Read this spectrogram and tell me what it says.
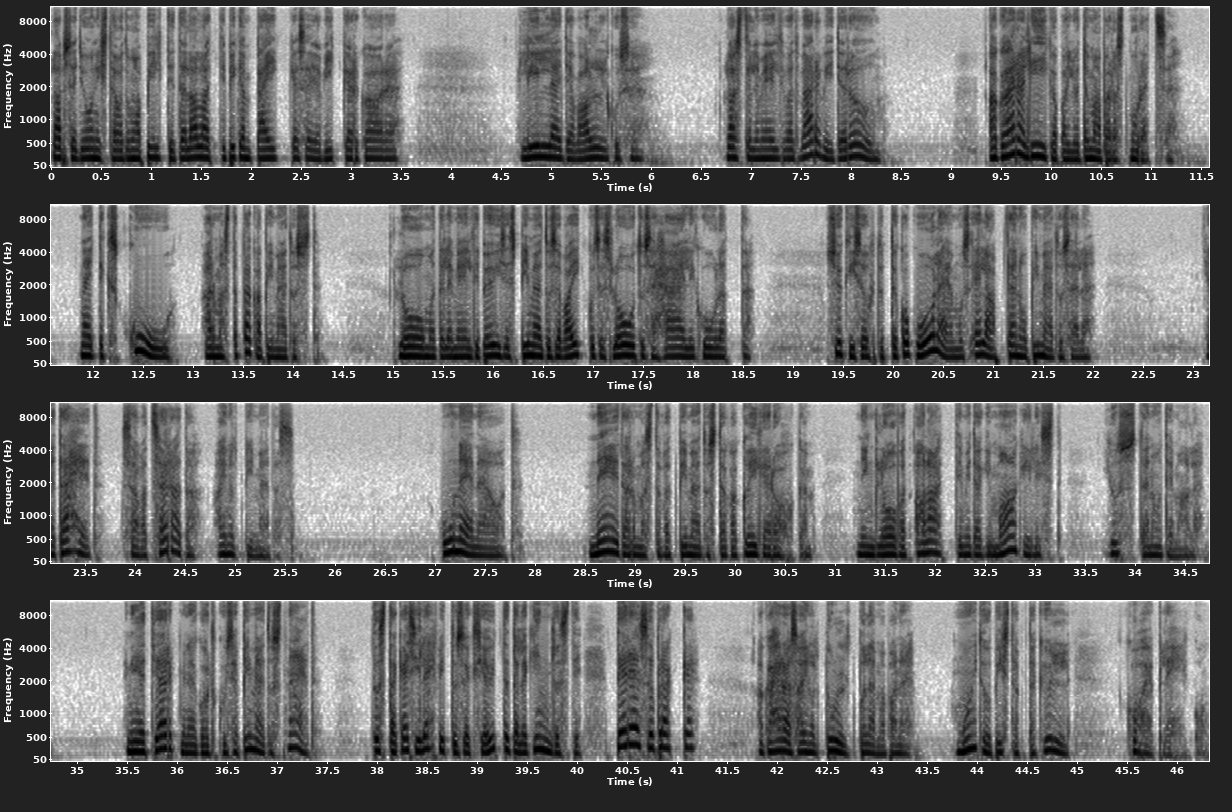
lapsed joonistavad oma piltidel alati pigem päikese ja vikerkaare, lilled ja valguse. lastele meeldivad värvid ja rõõm. aga ära liiga palju tema pärast muretse. Näiteks kuu armastab väga pimedust. loomadele meeldib öises pimeduse vaikuses looduse hääli kuulata. sügisõhtute kogu olemus elab tänu pimedusele. ja tähed saavad särada ainult pimedas. unenäod Need armastavad pimedust aga kõige rohkem ning loovad alati midagi maagilist just tänu temale. nii et järgmine kord, kui sa pimedust näed, tõsta käsi lehvituseks ja ütle talle kindlasti tere, sõbrake, aga ära sa ainult tuld põlema pane, muidu pistab ta küll kohe plehku.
